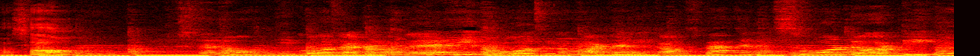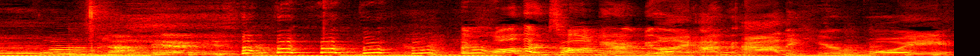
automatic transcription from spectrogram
That's all? This oh, fellow, he goes, I don't know where, he rolls in the mud and he comes back and it's so dirty. Full Sunday I waste. And while they're talking, I'd be like, I'm out of here, boy.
